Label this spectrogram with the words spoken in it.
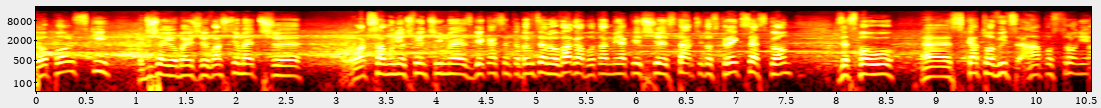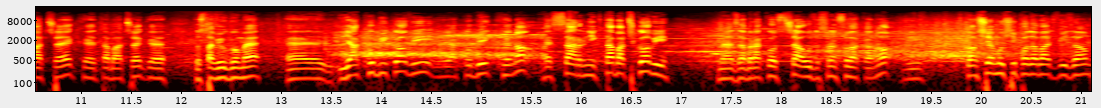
do Polski. Dzisiaj obejrzy właśnie mecz e, Aksamu Oświęcim z GKS-em Katowice, ale uwaga, bo tam jakieś e, starcie to z Craig Sescon z zespołu e, z Katowic, a po stronie Tabaczek, e, Tabaczek e, zostawił gumę e, Jakubikowi, Jakubik, no, e, Sarnik Tabaczkowi zabrakło strzału ze strony Słowaka, no i to się musi podobać widzom.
